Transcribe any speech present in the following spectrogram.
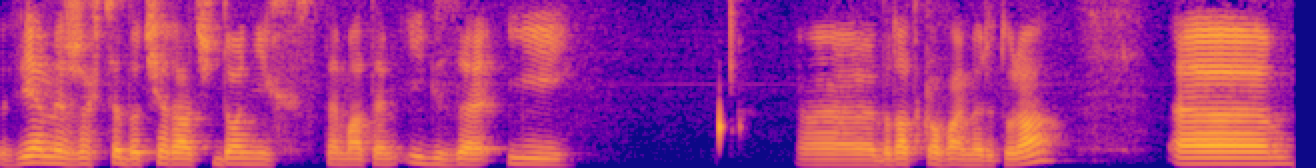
Wiemy, że chce docierać do nich z tematem IGZE i e, dodatkowa emerytura. E,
